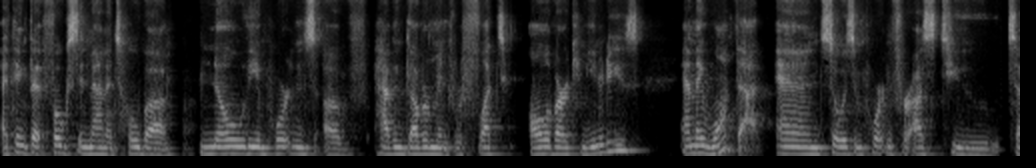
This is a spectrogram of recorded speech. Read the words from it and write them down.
I think that folks in Manitoba know the importance of having government reflect all of our communities and they want that. And so it's important for us to to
